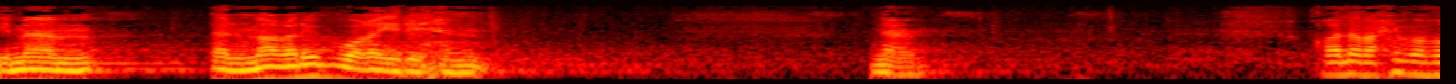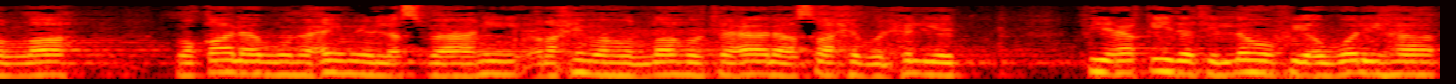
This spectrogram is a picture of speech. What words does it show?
إمام المغرب وغيرهم. نعم. قال رحمه الله وقال أبو نعيم الأصبهاني رحمه الله تعالى صاحب الحلية في عقيدة له في أولها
